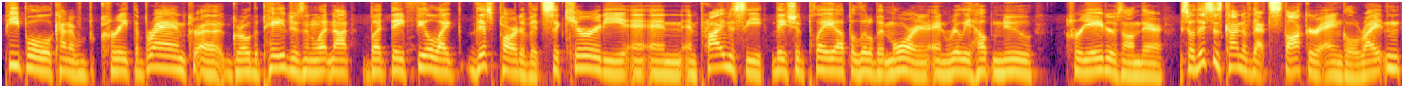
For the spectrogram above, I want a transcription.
people, kind of create the brand, uh, grow the pages and whatnot. But they feel like this part of it, security and, and, and privacy, they should play up a little bit more and, and really help new creators on there. So this is kind of that stalker angle, right? And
